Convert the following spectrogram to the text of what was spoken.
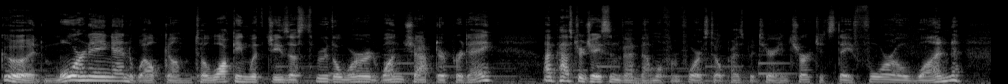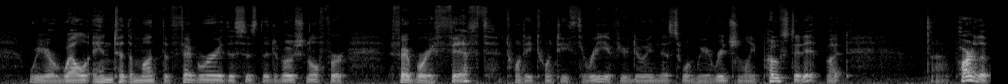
Good morning and welcome to Walking with Jesus Through the Word, one chapter per day. I'm Pastor Jason Van Bemmel from Forest Hill Presbyterian Church. It's day 401. We are well into the month of February. This is the devotional for February 5th, 2023, if you're doing this when we originally posted it. But uh, part of the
